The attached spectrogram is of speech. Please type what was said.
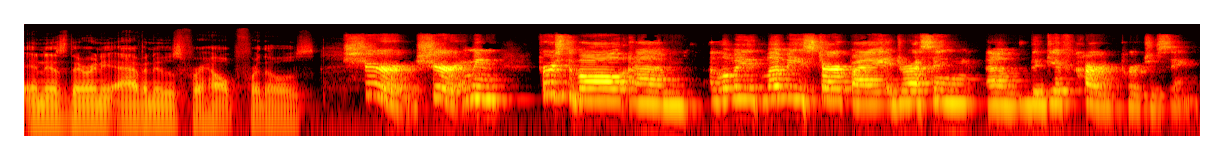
and is there any avenues for help for those? Sure sure. I mean first of all um, let me let me start by addressing um, the gift card purchasing.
